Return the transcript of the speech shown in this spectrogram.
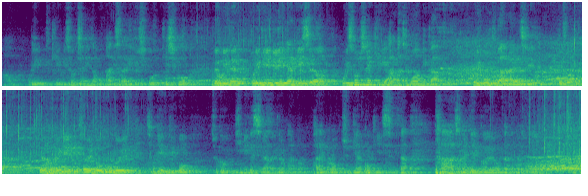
어, 우리 특히 우리 소유찬이 너무 많이 사랑해 주시고 계시고 근데 우리는 우리끼리 늘 얘기하는 게 있어요 우리 소유찬끼리 알아봤자 뭐합니까 우리 모두가 알아야지 그래서 여러분에게 저희 또 곡을 소개해드리고 조금 힘이 됐으면 하는 그런 바람, 바람으로 준비한 곡이 있습니다 다 잘 될 거예요 라는 노래인데요 네,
